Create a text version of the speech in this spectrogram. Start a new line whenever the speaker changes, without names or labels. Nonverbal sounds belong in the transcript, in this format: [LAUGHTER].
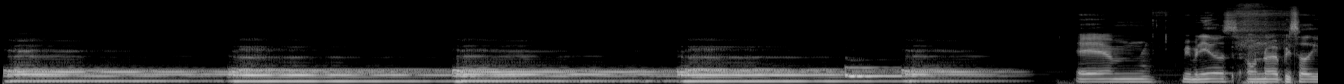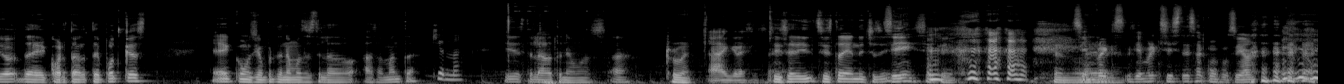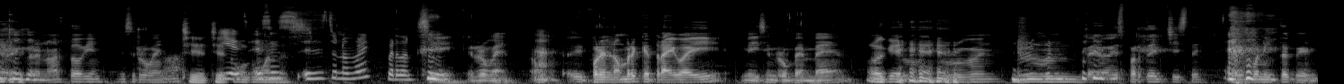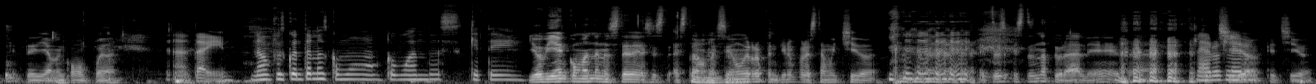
Em, bienvenidos a un nuevo episodio de Cuarto Arte Podcast. Eh, como siempre tenemos de este lado a Samantha
¿Qué onda?
y de este lado tenemos a Rubén.
Ay, gracias.
¿Sí, se- sí está bien dicho, sí?
Sí, [LAUGHS] Siempre,
eh,
ex- siempre existe esa confusión. [LAUGHS] Pero no, todo bien. Es Rubén.
Chido, chido.
¿Y es,
¿Cómo, cómo
ese,
andas?
es, ese es tu nombre? Perdón.
Sí, [LAUGHS] Rubén.
Ah.
Por el nombre que traigo ahí, me dicen Rubén Ben.
Ok.
Ru- Rubén.
Rubén.
Pero es parte del chiste. Es bonito que, que te llamen como puedan.
Ah, está bien. No, pues cuéntanos cómo, cómo andas, qué te...
Yo bien, ¿cómo andan ustedes? Está, está,
bien,
ha sido
muy
repentino, pero está muy chido. [LAUGHS] esto, es, esto es natural, ¿eh? O sea,
Claro,
qué chido,
claro.
qué chido.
